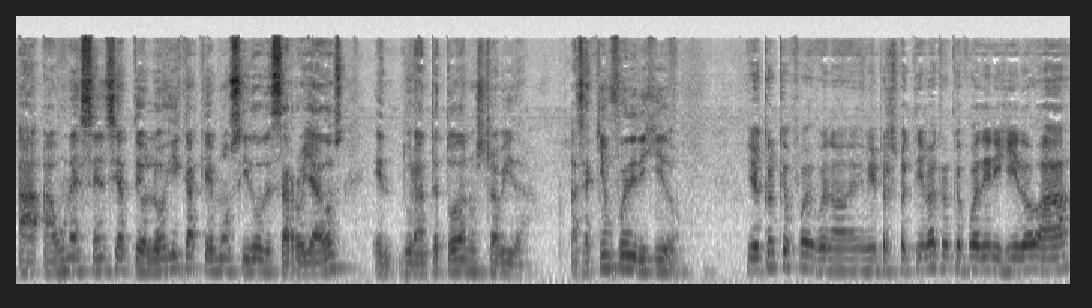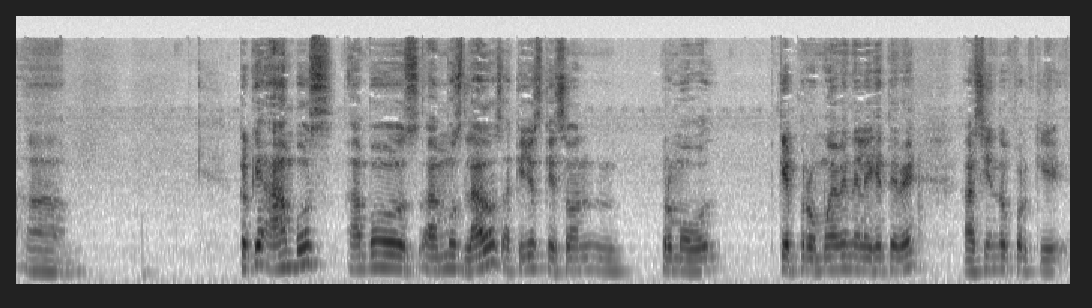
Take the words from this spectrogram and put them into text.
a, a una esencia teológica que hemos sido desarrollados en, durante toda nuestra vida. ¿Hacia quién fue dirigido? Yo creo que fue, bueno, en mi perspectiva creo que fue dirigido a, creo que a ambos, ambos, ambos lados, aquellos que son promo, que promueven el LGTB, haciendo porque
